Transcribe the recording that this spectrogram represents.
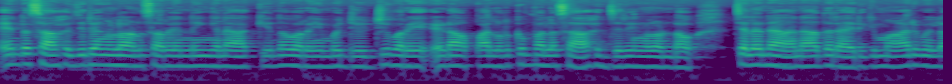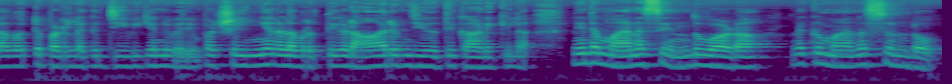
എന്റെ സാഹചര്യങ്ങളാണ് സാർ എന്നെ ഇങ്ങനെ ആക്കിയെന്ന് പറയുമ്പോൾ ജഡ്ജി പറയും എടാ പലർക്കും പല സാഹചര്യങ്ങളുണ്ടാവും. ചിലർ അനാഥരായിരിക്കും ആരുമില്ലാതെ ഒറ്റപ്പെടലൊക്കെ ജീവിക്കേണ്ടി വരും. പക്ഷേ ഇങ്ങനെയുള്ള വൃത്തികേട് ആരും ജീവിതത്തിൽ കാണിക്കില്ല. നിന്റെ മനസ്സ് എന്തുവാടാ? നിനക്ക് മനസ്സുണ്ടോ?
